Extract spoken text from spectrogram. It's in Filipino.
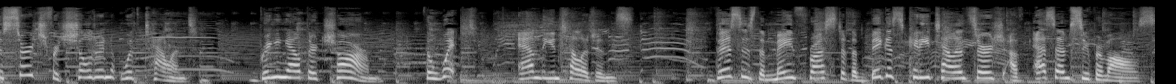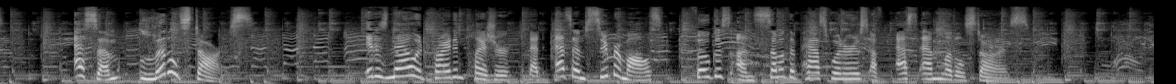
the search for children with talent, bringing out their charm, the wit, and the intelligence. This is the main thrust of the biggest kiddie talent search of SM Supermalls. SM Little Stars. It is now at pride and pleasure that SM Supermalls focus on some of the past winners of SM Little Stars.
